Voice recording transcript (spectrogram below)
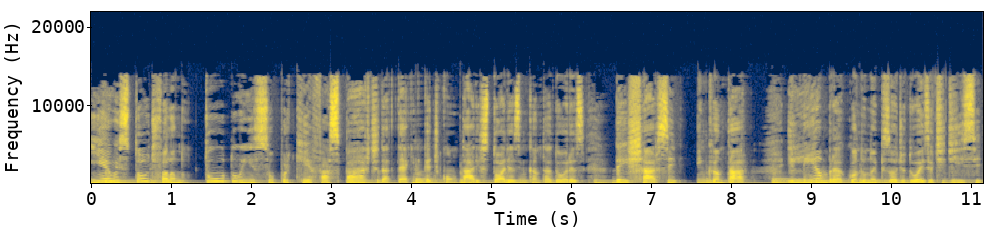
E eu estou te te falando tudo isso porque faz parte da técnica de contar histórias encantadoras deixar-se encantar. E lembra quando no episódio 2 eu te disse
